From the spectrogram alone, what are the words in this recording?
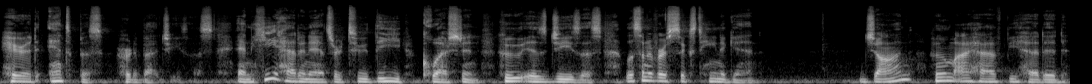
Herod Antipas heard about Jesus, and he had an answer to the question Who is Jesus? Listen to verse 16 again. John, whom I have beheaded,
